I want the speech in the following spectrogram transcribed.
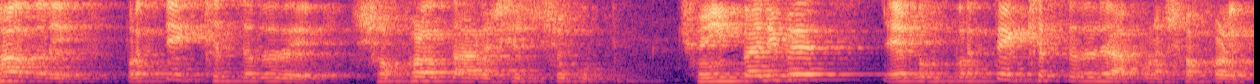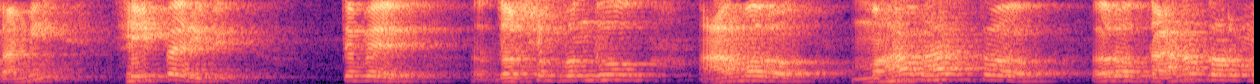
ଭାବରେ ପ୍ରତ୍ୟେକ କ୍ଷେତ୍ରରେ ସଫଳତାର ଶୀର୍ଷକୁ ଛୁଇଁ ପାରିବେ ଏବଂ ପ୍ରତ୍ୟେକ କ୍ଷେତ୍ରରେ ଆପଣ ସଫଳତାମୀ ହେଇପାରିବେ ତେବେ ଦର୍ଶକ ବନ୍ଧୁ ଆମର ମହାଭାରତର ଦାନ ଧର୍ମ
